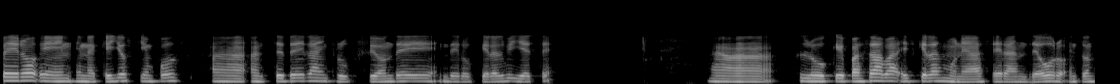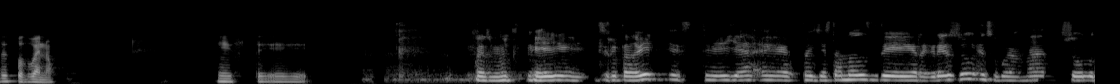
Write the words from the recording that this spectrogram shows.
pero en, aquellos tiempos, ah, antes de la introducción de, lo que era el billete, ah, lo que pasaba es que las monedas eran de oro. Entonces, pues bueno, este, pues muy, eh, disculpa David, este, ya, eh, pues ya estamos de regreso en su programa Solo,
